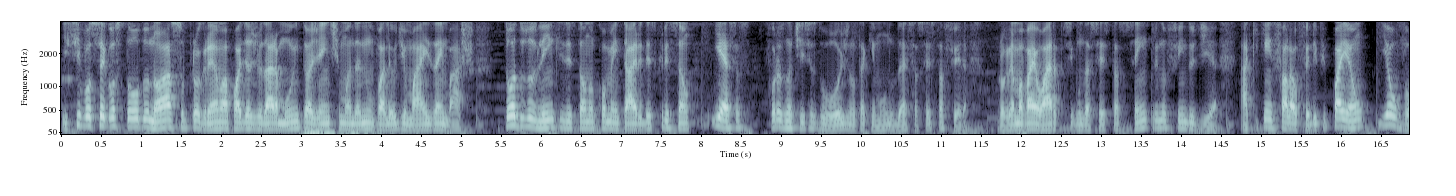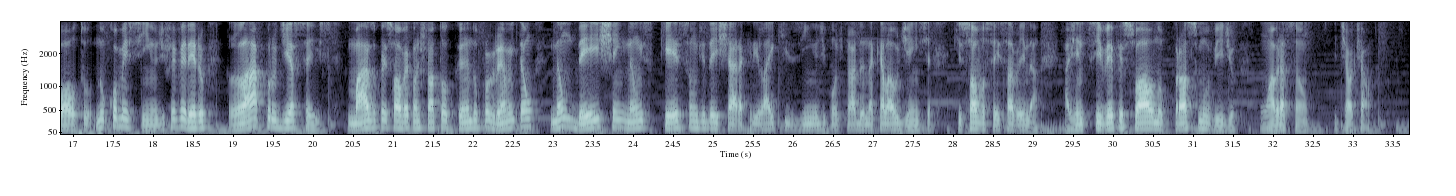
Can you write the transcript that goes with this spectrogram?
E se você gostou do nosso programa, pode ajudar muito a gente mandando um valeu demais aí embaixo. Todos os links estão no comentário e descrição. E essas foram as notícias do Hoje no Tecmundo dessa sexta-feira. O programa vai ao ar de segunda a sexta, sempre no fim do dia. Aqui quem fala é o Felipe Paião e eu volto no comecinho de fevereiro, lá pro dia 6. Mas o pessoal vai continuar tocando o programa, então não deixem, não esqueçam de deixar aquele likezinho, de continuar dando aquela audiência que só vocês sabem dar. A gente se vê, pessoal, no próximo vídeo. Um abração e tchau, tchau.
